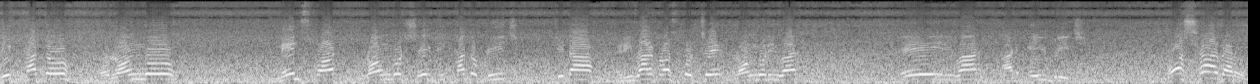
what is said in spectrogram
বিখ্যাত রঙ্গ মেন স্পট রঙ্গর সেই বিখ্যাত ব্রিজ যেটা রিভার ক্রস করছে, রঙ্গ রিভার এই রিভার আর এই ব্রিজ অসাধারণ।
